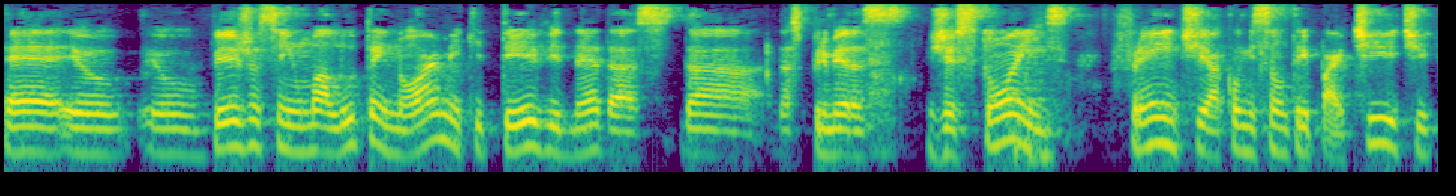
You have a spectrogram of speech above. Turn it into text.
É, eu, eu, vejo assim uma luta enorme que teve né, das, da, das primeiras gestões frente à comissão tripartite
